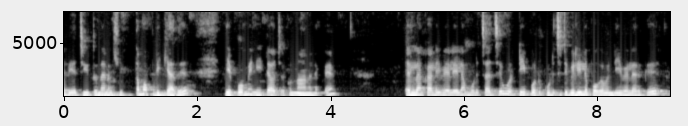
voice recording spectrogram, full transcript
அப்படி வச்சுக்கிட்டு இருந்தால் எனக்கு சுத்தமாக பிடிக்காது. எப்போவுமே நீட்டாக வச்சுருக்கணும்னு நான் நினைப்பேன். எல்லாம் களி வேலையெல்லாம் முடிச்சாச்சு. ஒரு டீ போட்டு குடிச்சிட்டு வெளியில் போக வேண்டிய வேலை இருக்குது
